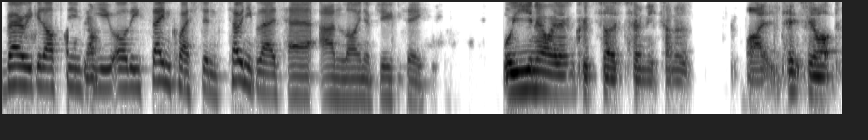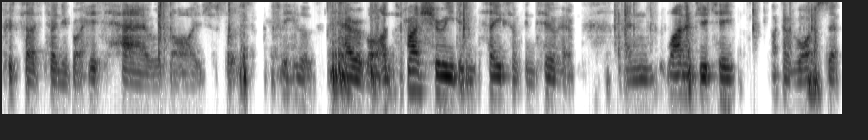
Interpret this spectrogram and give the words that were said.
Very good afternoon to you, Ollie. Same questions Tony Blair's hair and line of duty. Well, you know, I don't criticize Tony kind of like it takes me a lot to criticize Tony, but his hair was oh, it just looks he looks terrible. I'm surprised Cherie didn't say something to him. And Line of Duty, I've never watched it.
